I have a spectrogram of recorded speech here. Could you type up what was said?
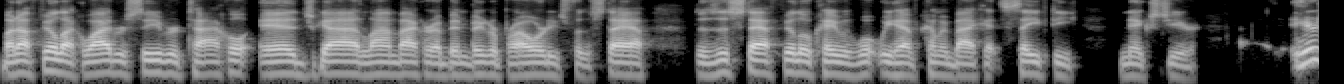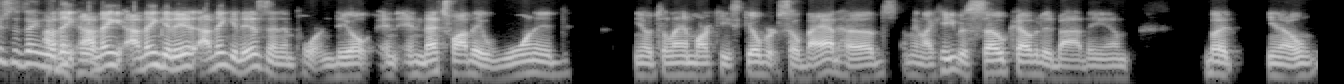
but I feel like wide receiver, tackle, edge guy, linebacker have been bigger priorities for the staff. Does this staff feel okay with what we have coming back at safety next year? Here's the thing. I think I think I think it is I think it is an important deal, and and that's why they wanted you know to land Marquise Gilbert so bad. Hubs. I mean, like he was so coveted by them, but you know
